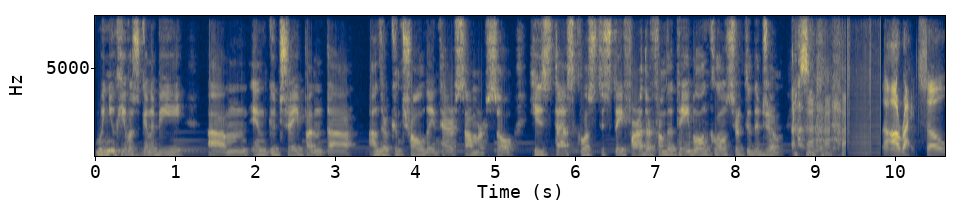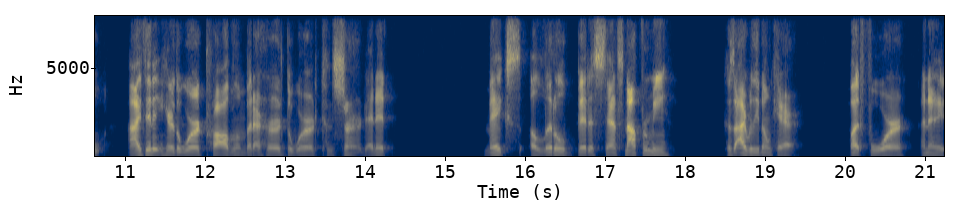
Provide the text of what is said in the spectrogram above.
we knew he was going to be um, in good shape and uh, under control the entire summer. So his task was to stay farther from the table and closer to the gym. All right. So I didn't hear the word problem, but I heard the word concerned. And it makes a little bit of sense. Not for me, because I really don't care, but for an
